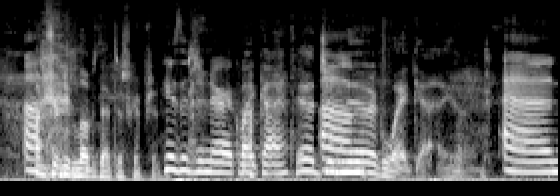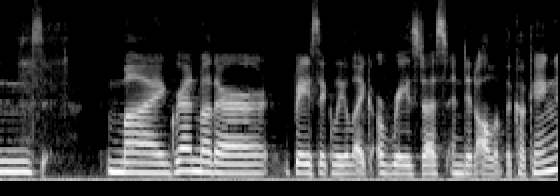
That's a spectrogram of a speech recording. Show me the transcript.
I'm sure he loves that description. He's a generic white guy. Yeah, generic white guy. and my grandmother basically like raised us and did all of the cooking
